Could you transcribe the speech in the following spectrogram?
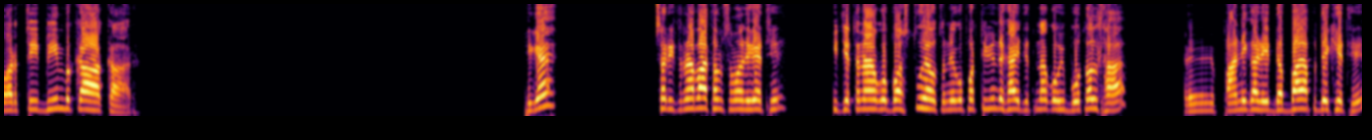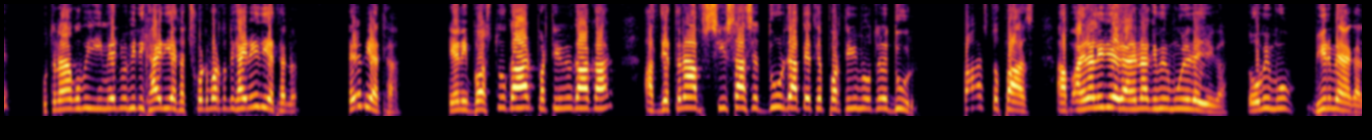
प्रतिबिंब का आकार। ठीक है? सर, इतना बात हम समझ गए थे कि जितना को वस्तु है, उतने को प्रतिबिंब दिखाई। जितना को भी बोतल था पानी का डब्बा आप देखे थे उतना को भी इमेज में भी दिखाई दिया था, छोट बड़ तो दिखाई नहीं दिया था ना? नहीं दिया था। यानी वस्तु का प्रतिबिंब का आकार और जितना आप शीशा से दूर जाते थे, प्रतिबिंब उतने दूर। पास तो पास। आप आईना लीजिएगा, आईना के भी मुँह ले जाइएगा तो वो भी मुँह, भीड़ में आएगा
